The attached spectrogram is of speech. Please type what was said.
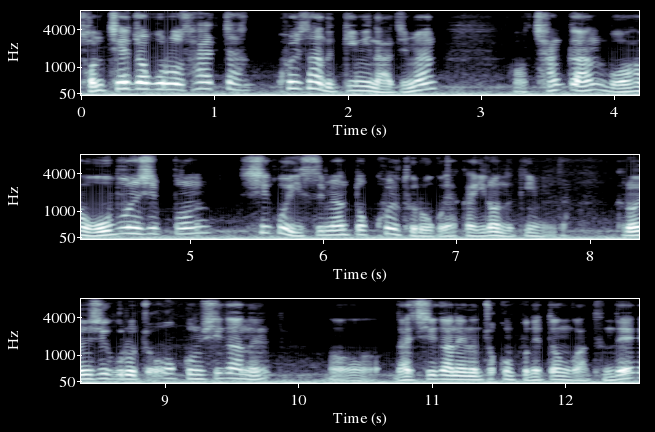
전체적으로 살짝 콜사 느낌이 나지만 어, 잠깐 뭐 한 5분 10분 쉬고 있으면 또 콜 들어오고 약간 이런 느낌입니다. 그런 식으로 조금 시간을 어, 낮 시간에는 조금 보냈던 것 같은데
